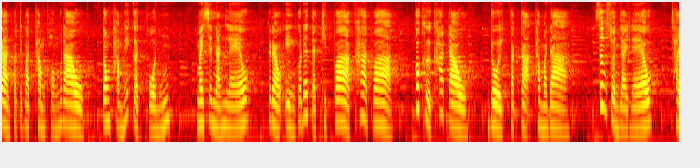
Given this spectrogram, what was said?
การปฏิบัติธรรมของเราต้องทำให้เกิดผล ไม่เช่นนั้นแล้ว เราเองก็ได้แต่คิดว่าคาดว่า ก็คือคาดเดา โดยตรกกะธรรมดา ซึ่งส่วนใหญ่แล้ว ใช้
